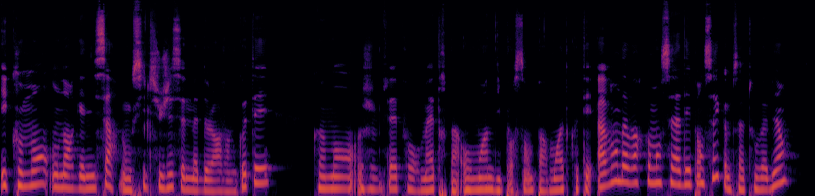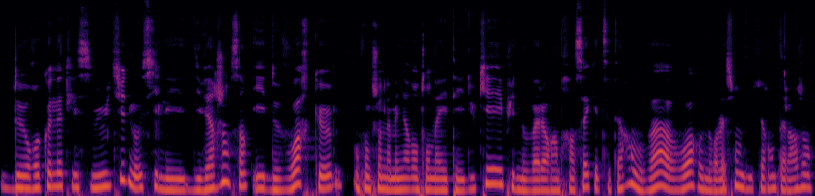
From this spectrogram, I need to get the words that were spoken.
Et comment on organise ça Donc si le sujet c'est de mettre de l'argent de côté, comment je fais pour mettre bah, au moins 10% par mois de côté avant d'avoir commencé à dépenser, comme ça tout va bien. De reconnaître les similitudes mais aussi les divergences hein, et de voir que en fonction de la manière dont on a été éduqué puis de nos valeurs intrinsèques etc on va avoir une relation différente à l'argent.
